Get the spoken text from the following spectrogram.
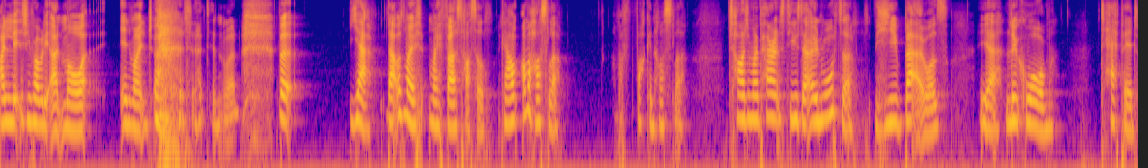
I literally probably earned more in my job. I didn't win. But yeah, that was my my first hustle. Okay, I'm, I'm a hustler. I'm a fucking hustler. Charging my parents to use their own water. You bet I was. Yeah, lukewarm, tepid.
